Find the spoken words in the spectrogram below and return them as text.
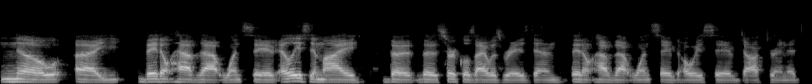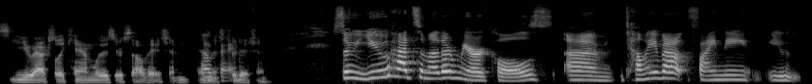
no, uh, they don't have that once saved. At least in my the the circles I was raised in, they don't have that once saved always saved doctrine. It's you actually can lose your salvation in okay. this tradition. So you had some other miracles. Um, tell me about finding you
